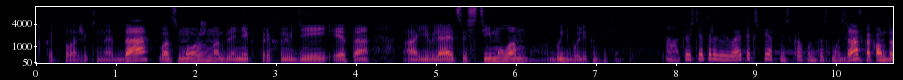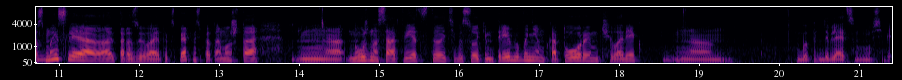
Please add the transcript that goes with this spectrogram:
какое-то положительное. Да, возможно, для некоторых людей это а, является стимулом быть более компетентным. А, то есть это развивает экспертность в каком-то смысле? Да, в каком-то mm -hmm. смысле это развивает экспертность, потому что нужно соответствовать высоким требованиям, которым человек как бы предъявляет самому себе.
